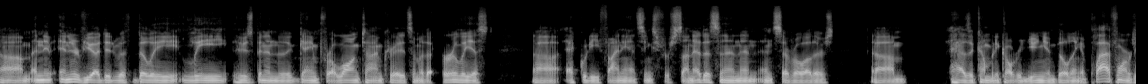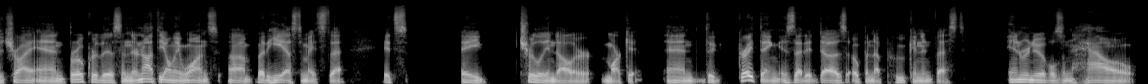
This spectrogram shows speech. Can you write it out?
um, an interview I did with Billy Lee, who's been in the game for a long time, created some of the earliest uh, equity financings for SunEdison and, and several others. Um, has a company called Reunion building a platform to try and broker this, and they're not the only ones. Um, but he estimates that it's a trillion dollar market. And the great thing is that it does open up who can invest in renewables and how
